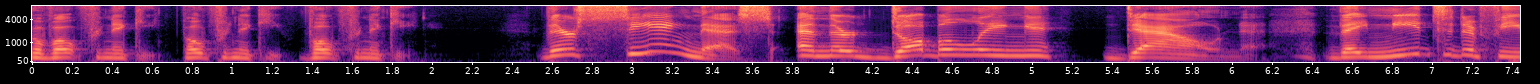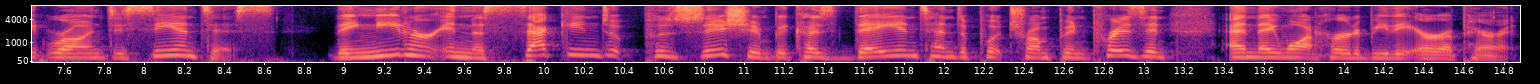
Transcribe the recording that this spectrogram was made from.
go vote for Nikki, vote for Nikki, vote for Nikki. They're seeing this and they're doubling down. They need to defeat Ron DeSantis. They need her in the second position because they intend to put Trump in prison and they want her to be the heir apparent.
